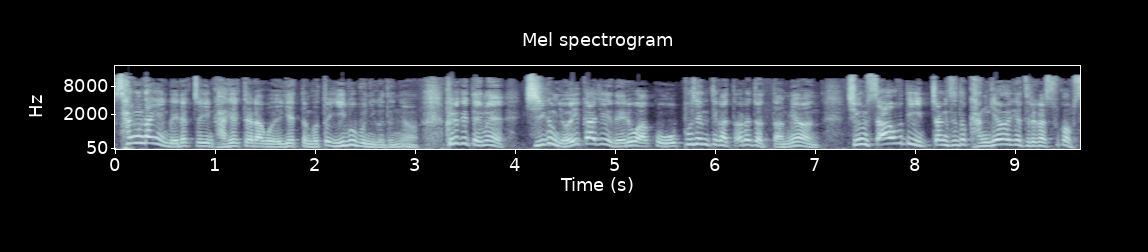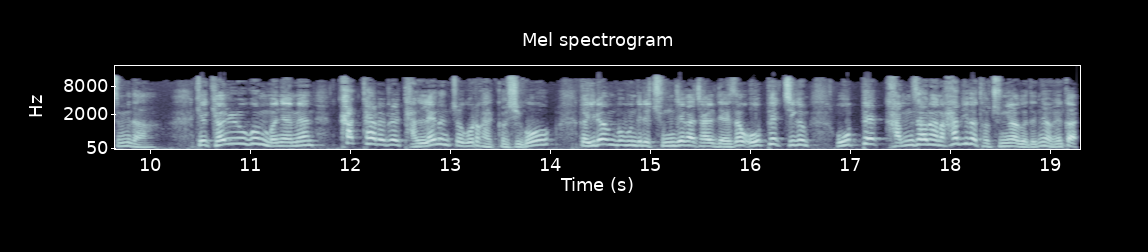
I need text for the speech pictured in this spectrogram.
상당히 매력적인 가격대라고 얘기했던 것도 이 부분이거든요. 그렇기 때문에 지금 여기까지 내려왔고 5%가 떨어졌다면 지금 사우디 입장에서도 강경하게 들어갈 수가 없습니다. 그게 결국은 뭐냐면 카타르를 달래는 쪽으로 갈 것이고 그러니까 이런 부분들이 중재가 잘 돼서 OPEC 지금 OPEC 감산하는 합의가 더 중요하거든요. 그러니까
